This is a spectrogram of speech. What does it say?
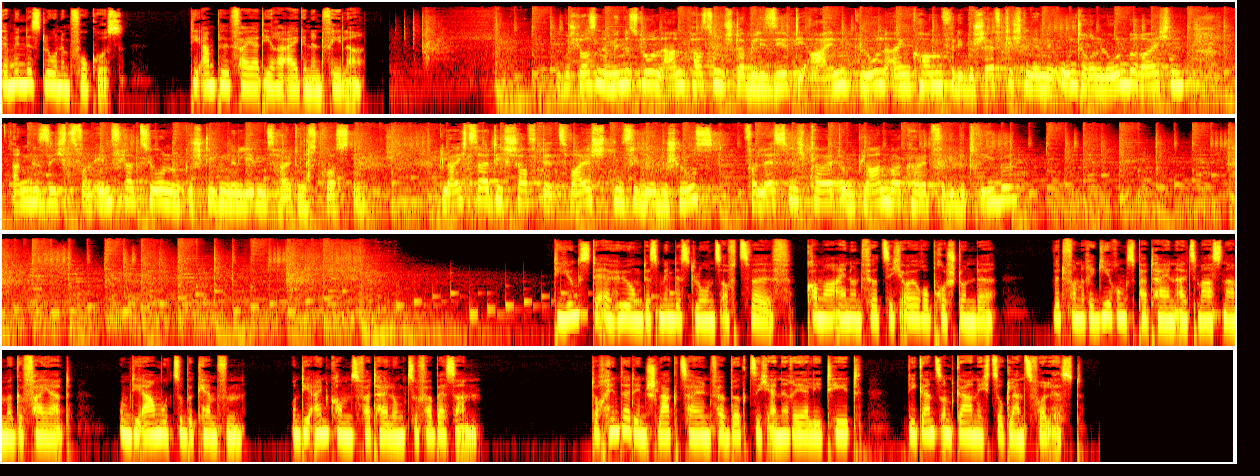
Der Mindestlohn im Fokus. Die Ampel feiert ihre eigenen Fehler. Die beschlossene Mindestlohnanpassung stabilisiert die Ein Lohneinkommen für die Beschäftigten in den unteren Lohnbereichen angesichts von Inflation und gestiegenen Lebenshaltungskosten. Gleichzeitig schafft der zweistufige Beschluss Verlässlichkeit und Planbarkeit für die Betriebe. Jüngste Erhöhung des Mindestlohns auf 12,41 Euro pro Stunde wird von Regierungsparteien als Maßnahme gefeiert, um die Armut zu bekämpfen und die Einkommensverteilung zu verbessern. Doch hinter den Schlagzeilen verbirgt sich eine Realität, die ganz und gar nicht so glanzvoll ist.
